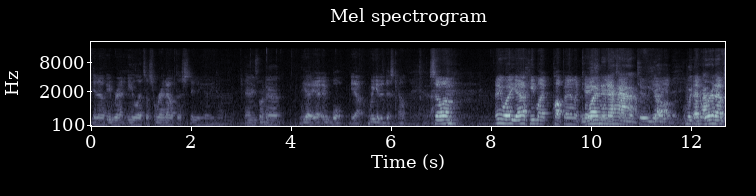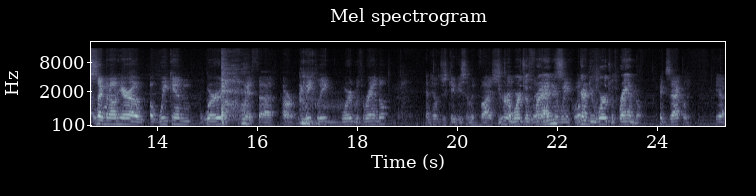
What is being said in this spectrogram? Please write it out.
you know he rent he lets us rent out the studio. You know. And he's my dad. Yeah, yeah. It, well, yeah, we get a discount. Yeah. So um, anyway, yeah, he might pop in occasionally One and a time half. or two. Yeah, yeah. Wait, And we're gonna have a segment on here, a, a weekend word with uh, our weekly word with Randall, and he'll just give you some advice. You heard of Words with live out your Friends? week We're gonna do Words with Randall. Exactly. Yeah.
